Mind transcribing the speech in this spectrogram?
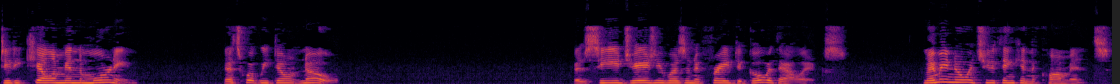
did he kill him in the morning? That's what we don't know. But see JJ wasn't afraid to go with Alex. Let me know what you think in the comments.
